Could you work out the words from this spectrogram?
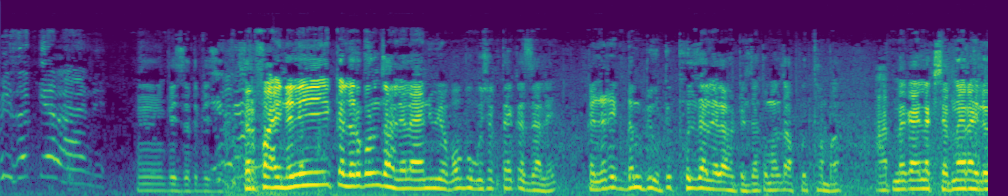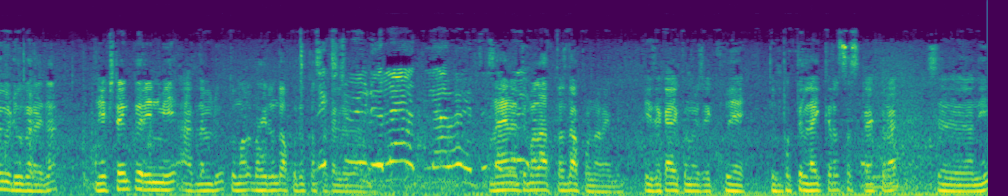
भिजत केला आणि. हम्म, भिजत भिजत. तर फायनली कलर करून झालेला आहे आणि वैभव बघू शकताय कसं झालंय. कलर एकदम ब्युटिफुल झालेला हॉटेलचा तुम्हाला दाखवत थांबा. आतनं काय लक्षात नाही राहिलं व्हिडिओ करायचा. नेक्स्ट टाइम करीन मी आतला व्हिडिओ तुम्हाला बाहेरून दाखवतो कसा नेक्स्ट व्हिडिओला बाहेरचं नाही नाही तुम्हाला आत्ताच दाखवणार आहे मी. तिचं काय ऐकून खुले आहे. तुम्ही फक्त लाईक करा सबस्क्राईब करा स- आणि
